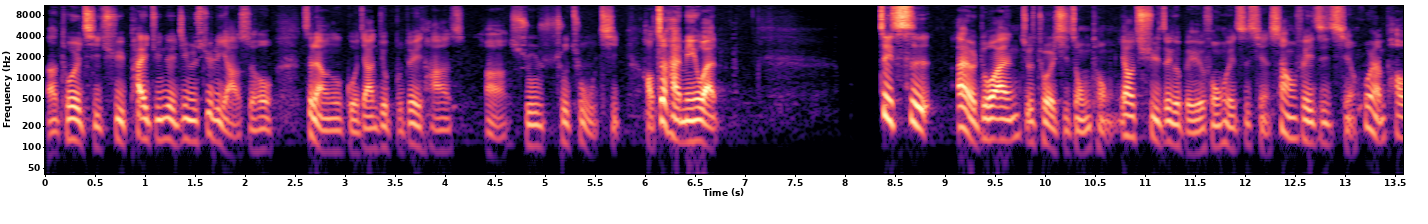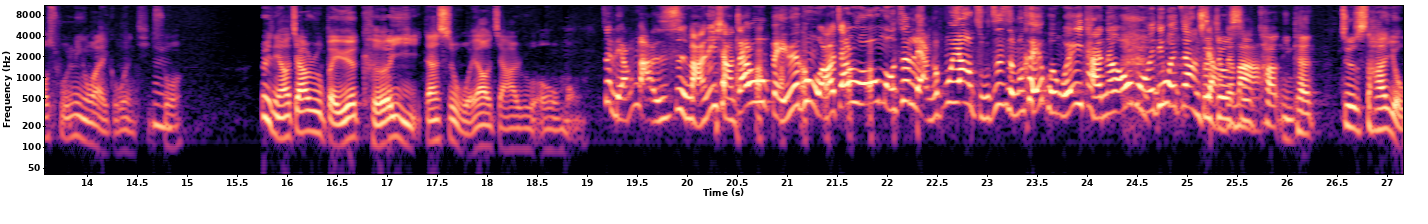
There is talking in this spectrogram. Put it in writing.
啊土耳其去派军队进入叙利亚的时候，这两个国家就不对他啊输输出武器。好，这还没完。”这次埃尔多安就是土耳其总统要去这个北约峰会之前上飞之前，忽然抛出另外一个问题，说瑞典要加入北约可以，但是我要加入欧盟，这两码子事嘛？你想加入北约跟我要加入欧盟这两个不一样的组织，怎么可以混为一谈呢？欧盟一定会这样讲的嘛就是？他你看就是他有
